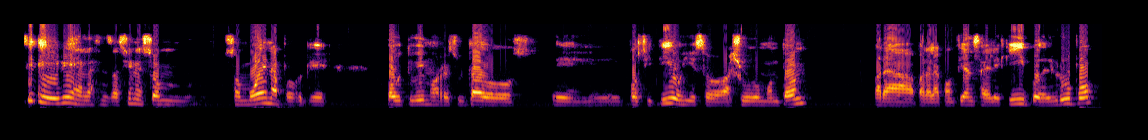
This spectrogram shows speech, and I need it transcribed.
Sí, bien, las sensaciones son, son buenas porque obtuvimos resultados eh, positivos y eso ayuda un montón para, para la confianza del equipo, del grupo.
